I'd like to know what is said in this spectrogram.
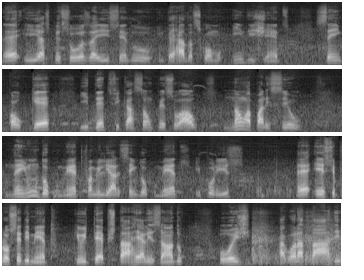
né, e as pessoas aí sendo enterradas como indigentes, sem qualquer identificação pessoal, não apareceu nenhum documento, familiares sem documentos, e por isso né, esse procedimento que o ITEP está realizando hoje, agora à tarde,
